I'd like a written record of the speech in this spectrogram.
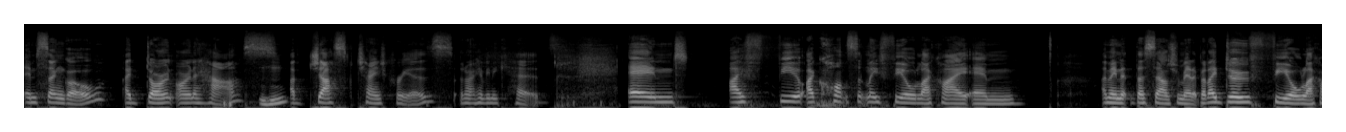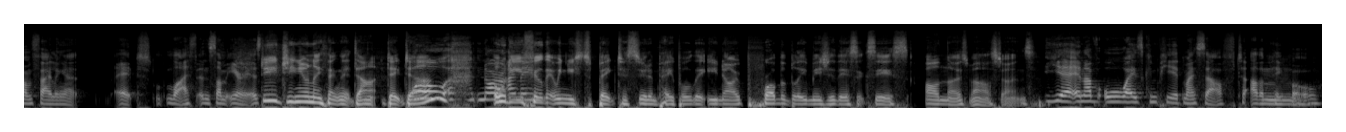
am single. I don't own a house. Mm-hmm. I've just changed careers. I don't have any kids, and I feel I constantly feel like I am. I mean, this sounds dramatic, but I do feel like I'm failing at at life in some areas. Do you genuinely think that down, deep down? Well, no, Or do I you mean- feel that when you speak to certain people that you know probably measure their success on those milestones? Yeah, and I've always compared myself to other people,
